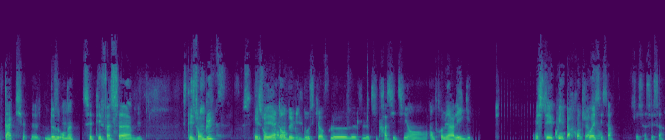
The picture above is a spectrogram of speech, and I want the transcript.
tac deux secondes. Hein. C'était face à c'était son but c'était son but en 2012 qui offre le, le, le titre à City en, en, première ligue. Mais c'était Queen Park Rangers. Ouais, c'est ça. C'est ça, c'est ça.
